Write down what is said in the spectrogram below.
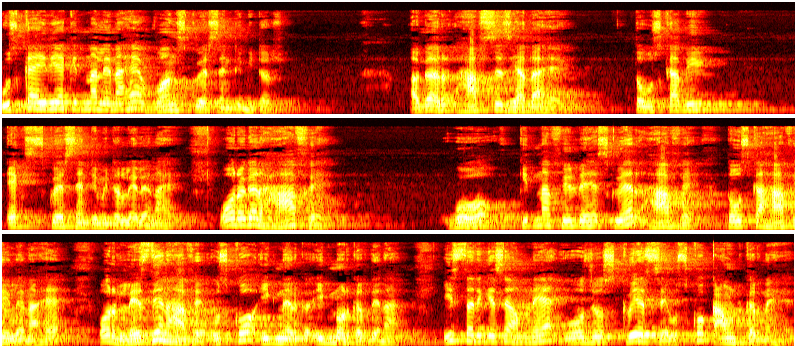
उसका एरिया कितना लेना है? वन स्क्वायर सेंटीमीटर अगर हाफ़ से ज़्यादा है तो उसका भी एक स्क्वायर सेंटीमीटर ले लेना है। और अगर हाफ़ है, वो कितना फ़ील्ड है स्क्वायर हाफ़ है। तो उसका हाफ़ ही लेना है। और लेस देन हाफ़ है, उसको इग्नोर कर इग्नोर कर देना है। इस तरीके से हमने वो जो स्क्वेयर है, उसको काउंट करने हैं।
